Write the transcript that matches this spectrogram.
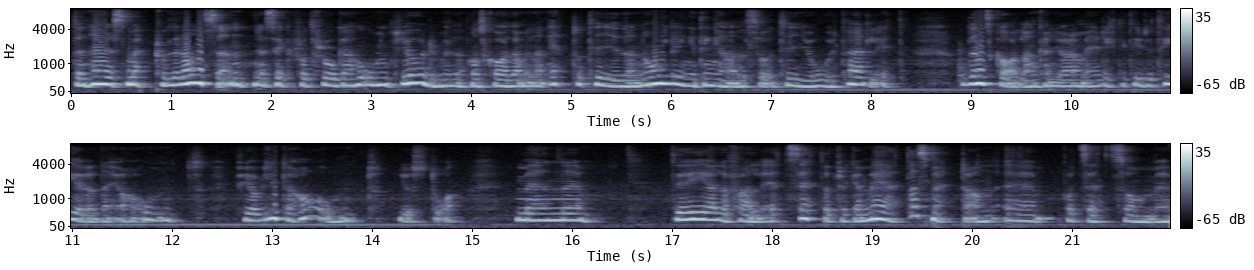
Den här smärttoleransen, jag har säkert fått frågan hur ont gör du på en skala mellan 1 och 10 där 0 är ingenting alls och 10 outhärdligt. Och den skalan kan göra mig riktigt irriterad när jag har ont. För jag vill inte ha ont just då. Men eh, det är i alla fall ett sätt att försöka mäta smärtan eh, på ett sätt som, eh,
